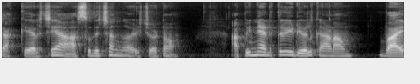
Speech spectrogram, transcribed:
ചക്കയിറച്ചി ആസ്വദിച്ച് അങ്ങ് കഴിച്ചോട്ടോ. അപ്പം പിന്നെ അടുത്ത വീഡിയോയിൽ കാണാം. ബൈ.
